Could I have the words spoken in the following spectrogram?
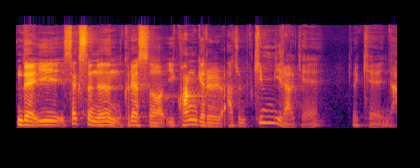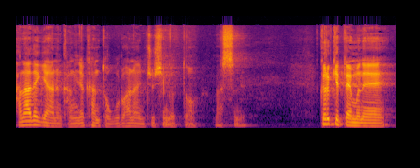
근데 이 섹스는 그래서 이 관계를 아주 긴밀하게 이렇게 하나 되게 하는 강력한 도구로 하나님 주신 것도 맞습니다. 그렇기 때문에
